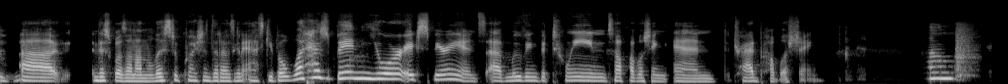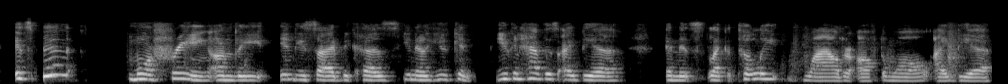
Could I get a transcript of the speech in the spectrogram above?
Mm-hmm. Uh, this wasn't on the list of questions that I was going to ask you, but what has been your experience of moving between self publishing and trad publishing? Um, it's been more freeing on the indie side because you know you can you can have this idea and it's like a totally wild or off the wall idea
